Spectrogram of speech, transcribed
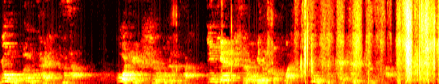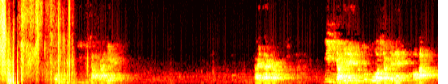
用户才是资产。过去实物是资产，今天实物变成手段，用户才是资产。我们第一小家电，哎，在这儿。第一小家电就是中国小家电老大。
